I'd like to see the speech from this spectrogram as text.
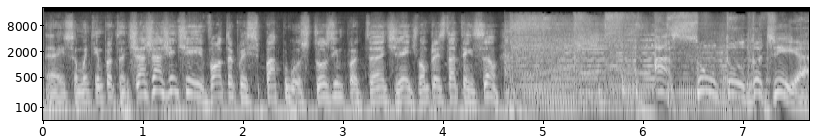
É, isso é muito importante. Já já a gente volta com esse papo gostoso e importante, gente. Vamos prestar atenção. Assunto do dia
